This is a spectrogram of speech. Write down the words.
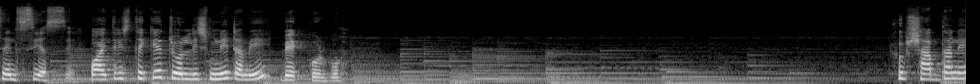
সেলসিয়াসে। পঁয়ত্রিশ থেকে চল্লিশ মিনিট আমি বেক করব। খুব সাবধানে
